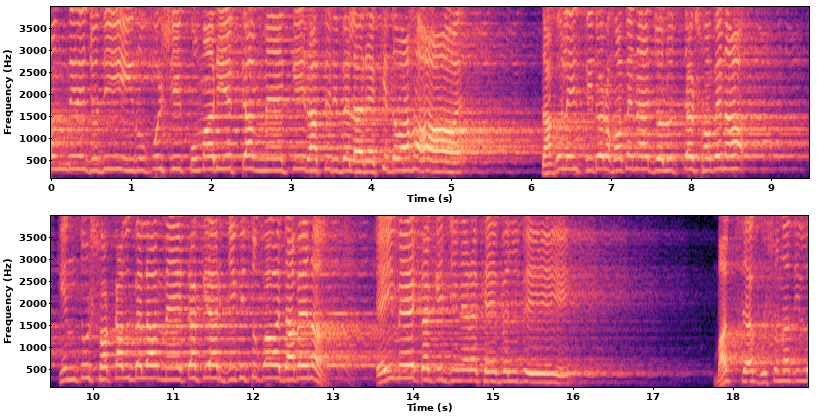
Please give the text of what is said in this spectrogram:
মন্দিরে যদি রূপসী কুমারী একটা মেয়েকে রাতের বেলা রেখে দেওয়া হয়, তাহলে সিডর হবে না, জলোচ্ছ্বাস হবে না। কিন্তু সকালবেলা মেয়েটাকে আর জীবিত পাওয়া যাবে না। এই মেয়েটাকে জিনেরা খেয়ে ফেলবে। বাদশাহ ঘোষণা দিল,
